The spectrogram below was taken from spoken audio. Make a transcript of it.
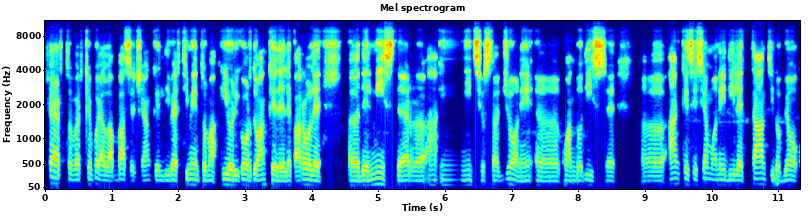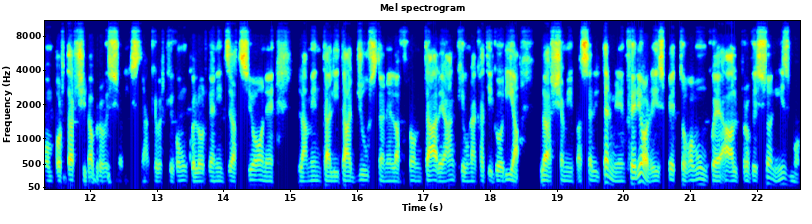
Certo, perché poi alla base c'è anche il divertimento, ma io ricordo anche delle parole eh, del mister a inizio stagione eh, quando disse eh, anche se siamo nei dilettanti dobbiamo comportarci da professionisti, anche perché comunque l'organizzazione, la mentalità giusta nell'affrontare anche una categoria, lasciami passare il termine, inferiore rispetto comunque al professionismo,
